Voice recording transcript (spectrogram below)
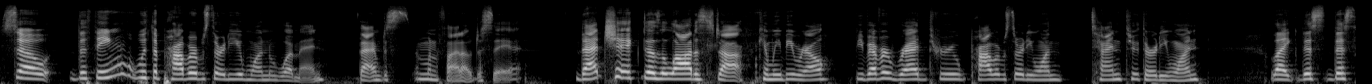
So, the thing with the Proverbs 31 woman that I'm just, I'm going to flat out just say it. That chick does a lot of stuff. Can we be real? If you've ever read through Proverbs 31, 10 through 31, like this, this,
